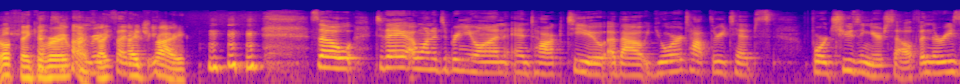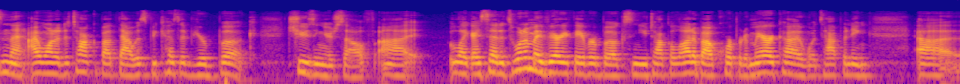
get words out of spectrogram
Oh, thank you very much. I, I try. so today I wanted to bring you on and talk to you about your top three tips for choosing yourself. And the reason that I wanted to talk about that was because of your book, Choosing Yourself. Uh, like I said, it's one of my very favorite books, and you talk a lot about corporate America and what's happening, uh,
